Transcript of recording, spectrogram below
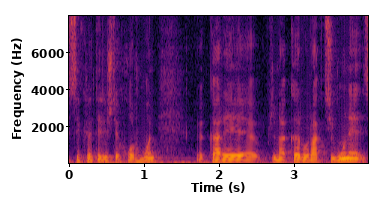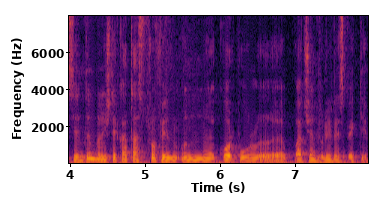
secrete niște hormoni care, prin a căror acțiune se întâmplă niște catastrofe în, în corpul uh, pacientului respectiv.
